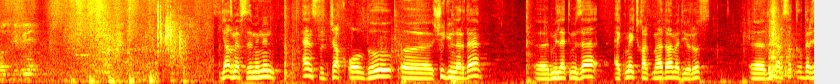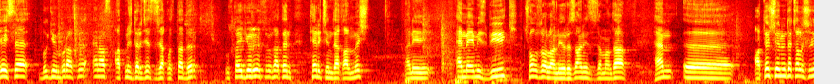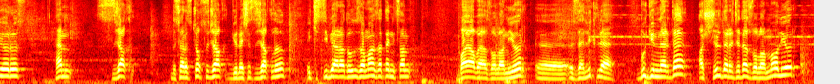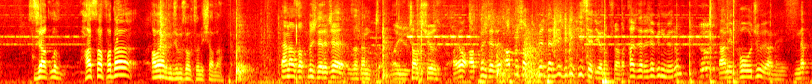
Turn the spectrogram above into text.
buz gibi. Yaz mevsiminin en sıcak olduğu e, şu günlerde e, milletimize ekmek çıkartmaya devam ediyoruz. E, dışarısı 40 derece ise bugün burası en az 60 derece sıcaklıktadır. Ustayı görüyorsunuz zaten ter içinde kalmış. Hani emeğimiz büyük, çok zorlanıyoruz aynı zamanda. Hem e, ateş önünde çalışıyoruz, hem sıcak, dışarısı çok sıcak, güneşin sıcaklığı. İkisi bir arada olduğu zaman zaten insan baya baya zorlanıyor. Ee, özellikle bu günlerde aşırı derecede zorlanma oluyor. Sıcaklık has safhada Allah yardımcımız olsun inşallah. En az 60 derece zaten ç- çalışıyoruz. Ay, 60 derece, 60-65 derece gibi hissediyorum şu anda. Kaç derece bilmiyorum. Yani boğucu yani.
